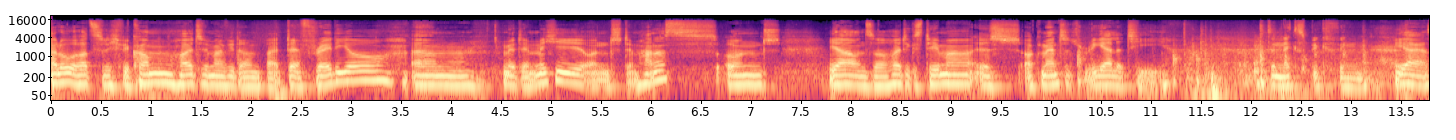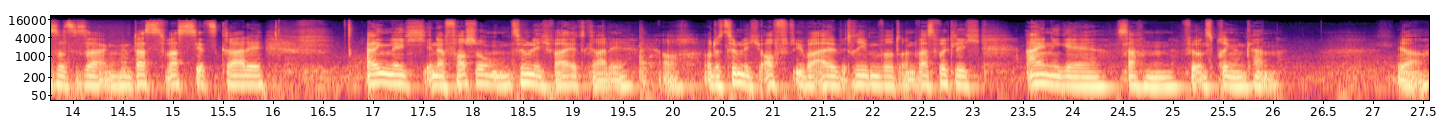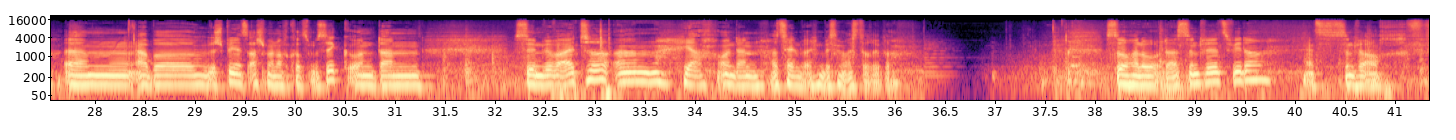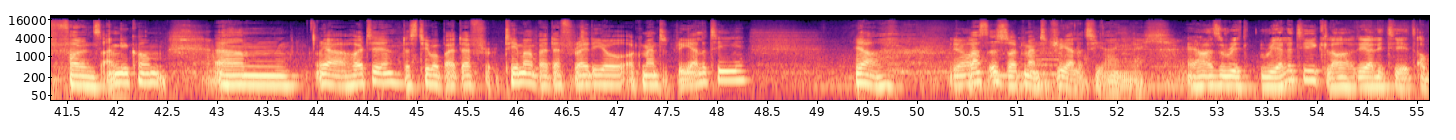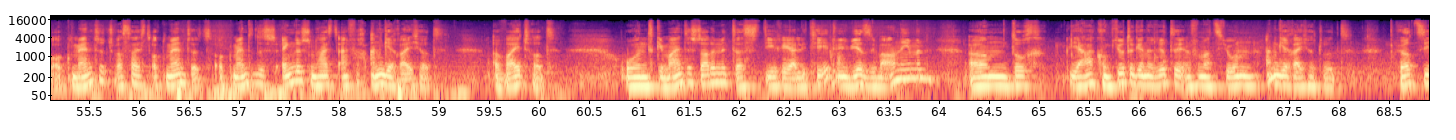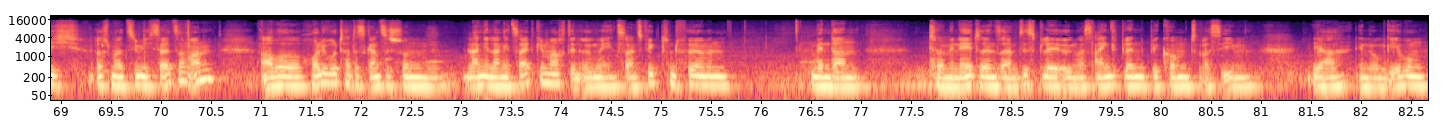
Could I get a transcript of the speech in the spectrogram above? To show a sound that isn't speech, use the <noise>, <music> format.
Hallo, herzlich willkommen. Heute mal wieder bei Def Radio ähm, mit dem Michi und dem Hannes. Und ja, unser heutiges Thema ist Augmented Reality. The next big thing. Ja, sozusagen. Das, was jetzt gerade eigentlich in der Forschung ziemlich weit gerade auch oder ziemlich oft überall betrieben wird und was wirklich einige Sachen für uns bringen kann. Ja, ähm, aber wir spielen jetzt erstmal noch kurz Musik und dann sehen wir weiter. Ähm, ja, und dann erzählen wir euch ein bisschen was darüber. So, hallo, da sind wir jetzt wieder. Jetzt sind wir auch vollends angekommen. Ähm, ja, heute das Thema bei, Def, Thema bei Def Radio Augmented Reality. Ja, ja. Was ist Augmented Reality eigentlich? Ja, also Re Reality, klar, Realität. Aber Augmented, was heißt Augmented? Augmented ist Englisch und heißt einfach angereichert, erweitert. Und gemeint ist damit, dass die Realität, wie wir sie wahrnehmen, ähm, durch ja, computergenerierte Informationen angereichert wird. Hört sich erstmal ziemlich seltsam an, aber Hollywood hat das Ganze schon lange, lange Zeit gemacht in irgendwelchen Science-Fiction-Filmen. Wenn dann Terminator in seinem Display irgendwas eingeblendet bekommt, was ihm ja in der Umgebung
